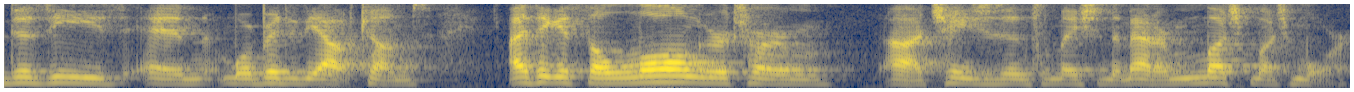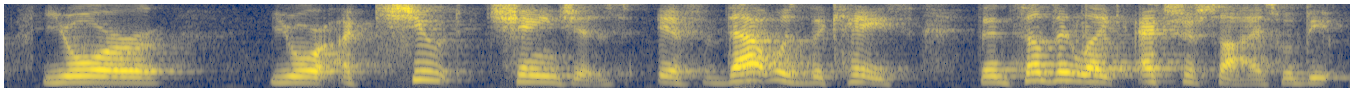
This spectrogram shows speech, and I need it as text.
disease and morbidity outcomes. I think it's the longer term uh, changes in inflammation that matter much, much more. Your, your acute changes, if that was the case, then something like exercise would be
